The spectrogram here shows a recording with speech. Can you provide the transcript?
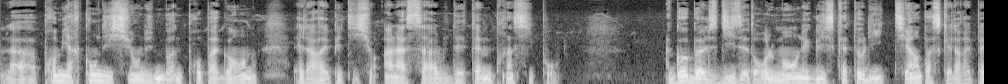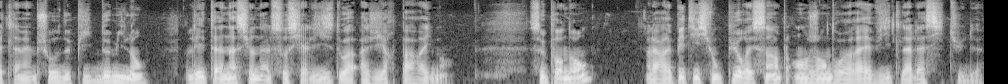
La première condition d'une bonne propagande est la répétition inlassable des thèmes principaux. Goebbels disait drôlement L'Église catholique tient parce qu'elle répète la même chose depuis 2000 ans. L'État national-socialiste doit agir pareillement. Cependant, la répétition pure et simple engendrerait vite la lassitude.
